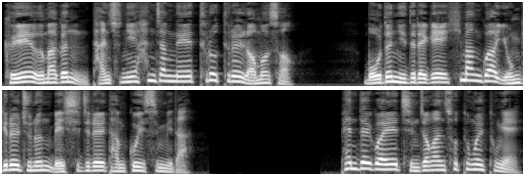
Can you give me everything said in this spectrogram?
그의 음악은 단순히 한 장르의 트로트를 넘어서 모든 이들에게 희망과 용기를 주는 메시지를 담고 있습니다. 팬들과의 진정한 소통을 통해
